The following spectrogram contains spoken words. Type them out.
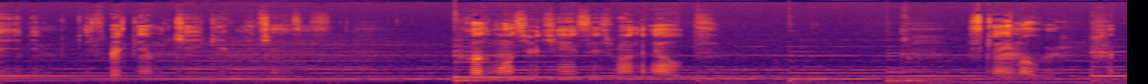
and expect them to keep giving you chances. Because once your chances run out, it's game over.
